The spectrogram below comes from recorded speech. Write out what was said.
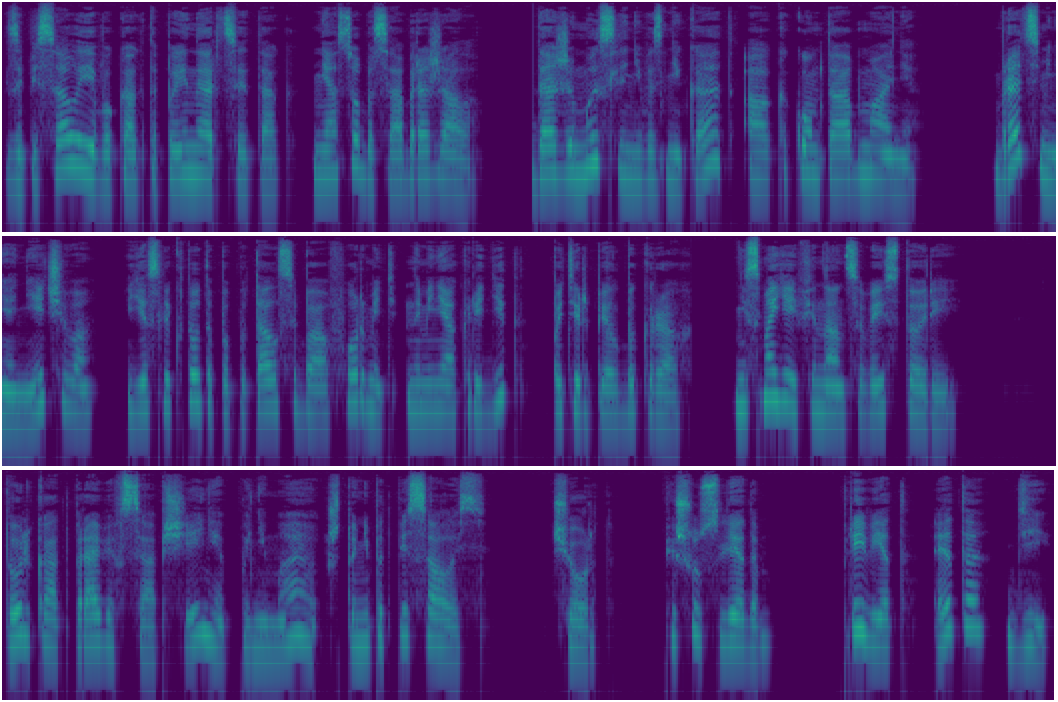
Записала его как-то по инерции так, не особо соображала. Даже мысли не возникает о каком-то обмане. Брать с меня нечего. Если кто-то попытался бы оформить на меня кредит, потерпел бы крах. Не с моей финансовой историей. Только отправив сообщение, понимаю, что не подписалась. Черт. Пишу следом. «Привет, это Ди».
